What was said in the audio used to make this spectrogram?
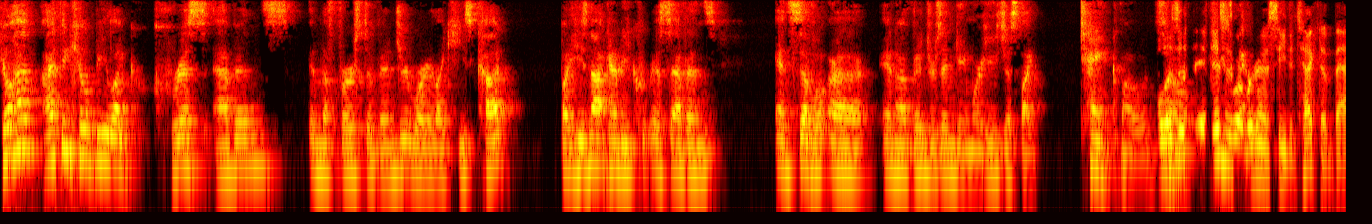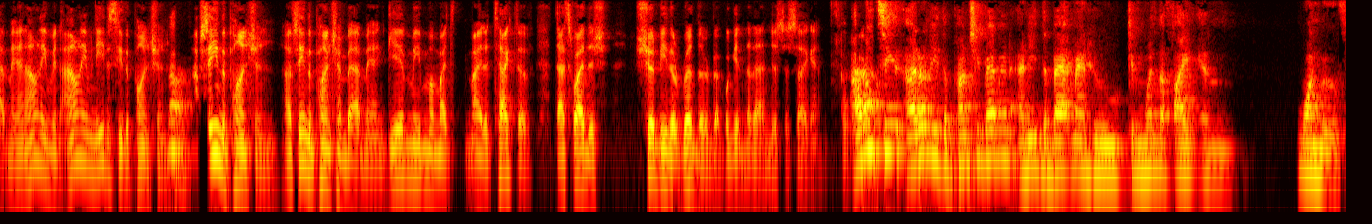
he'll have. I think he'll be like Chris Evans in the first Avenger, where like he's cut, but he's not gonna be Chris Evans in Civil uh, in Avengers Endgame, where he's just like tank mode. Well, so, if this is what we're going to see, Detective Batman, I don't even I don't even need to see the punching. No. I've seen the punching. I've seen the punching Batman. Give me my my, my detective. That's why this should be the Riddler, but we'll get into that in just a second. I don't see. I don't need the punching Batman. I need the Batman who can win the fight in one move.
